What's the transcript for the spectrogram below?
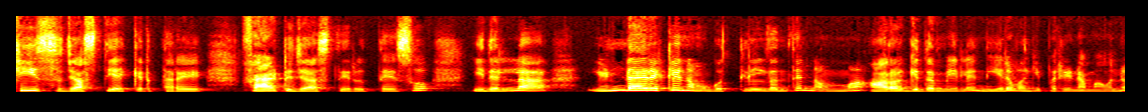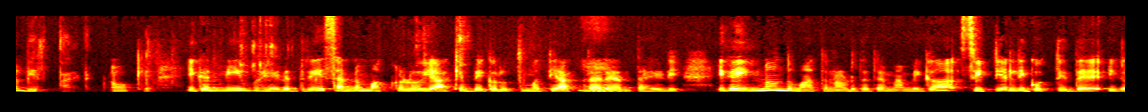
ಚೀಸ್ ಜಾಸ್ತಿ ಹಾಕಿರ್ತಾರೆ ಫ್ಯಾಟ್ ಜಾಸ್ತಿ ಇರುತ್ತೆ. ಸೊ ಇದೆಲ್ಲ ಇಂಡೈರೆಕ್ಟ್ಲಿ ನಮಗೆ ಗೊತ್ತಿಲ್ಲದಂತೆ ನಮ್ಮ ಆರೋಗ್ಯದ ಮೇಲೆ ನೇರವಾಗಿ ಪರಿಣಾಮವನ್ನು ಬೀರ್ತಾ ಇದೆ. ಓಕೆ ಈಗ ನೀವು ಹೇಳಿದ್ರಿ ಸಣ್ಣ ಮಕ್ಕಳು ಯಾಕೆ ಬೇಗ ಋತುಮತಿ ಆಗ್ತಾರೆ ಅಂತ ಹೇಳಿ. ಈಗ ಇನ್ನೊಂದು ಮಾತನಾಡೋದಾದ್ರೆ ಮ್ಯಾಮ್ ಈಗ ಸಿಟಿಯಲ್ಲಿ ಗೊತ್ತಿದೆ ಈಗ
